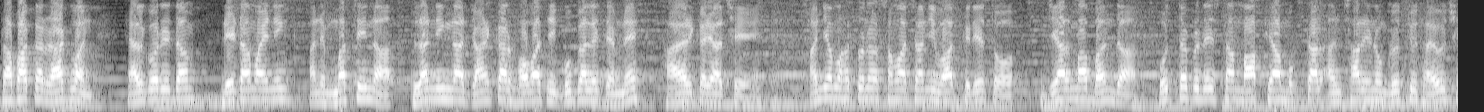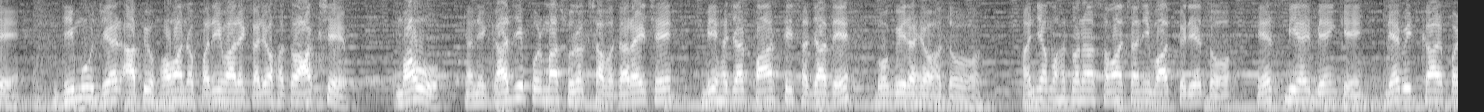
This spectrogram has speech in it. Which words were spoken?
Prabhakar Raghavan algorithm, data mining અને મશીન લર્નિંગના જાણકાર હોવાથી ગૂગલે તેમને હાયર કર્યા છે. અન્ય મહત્વના સમાચારની વાત કરીએ તો, જેલમાં બંધ ઉત્તર પ્રદેશના માફિયા મુખ્તાર અંસારીનું મૃત્યુ થયું છે. ધીમું ઝેર આપ્યું હોવાનો પરિવારે કર્યો હતો આક્ષેપ. મઉ અને ગાજીપુરમાં સુરક્ષા વધારાઈ છે. બે હજાર પાંચથી સજા તે ભોગવી રહ્યો હતો. અન્ય મહત્વના સમાચારની વાત કરીએ તો એસબીઆઈ બેંકે ડેબિટ કાર્ડ પર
